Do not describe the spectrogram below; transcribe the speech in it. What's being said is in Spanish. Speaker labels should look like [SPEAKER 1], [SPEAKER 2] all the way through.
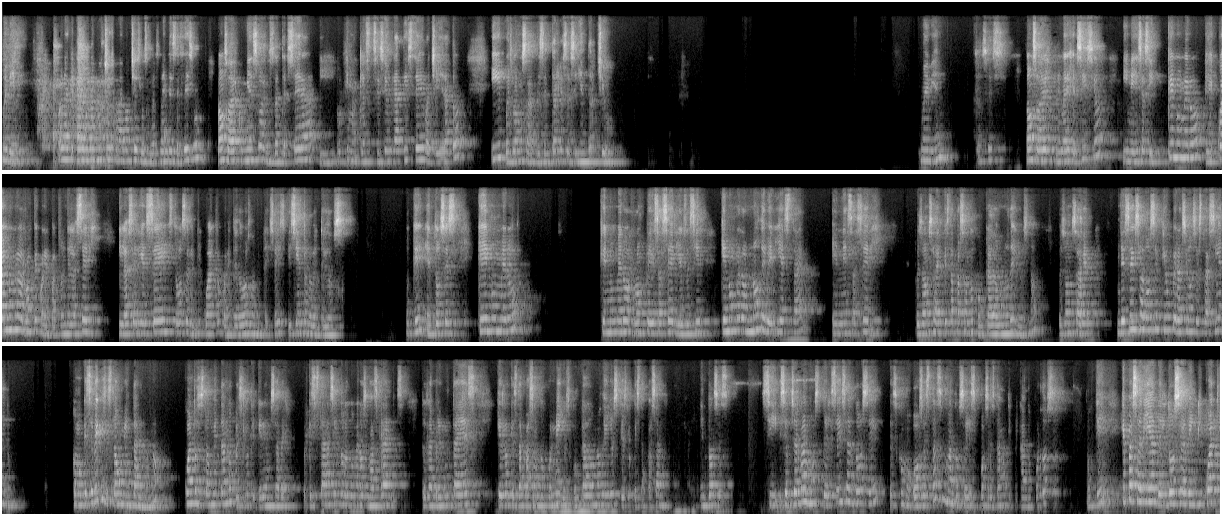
[SPEAKER 1] Muy bien. Hola, ¿qué tal? Buenas noches, buenas noches los que nos ven desde Facebook. Vamos a dar comienzo a nuestra tercera y última clase, sesión gratis de bachillerato y pues vamos a presentarles el siguiente archivo. Muy bien, entonces vamos a ver el primer ejercicio y me dice así, ¿qué número, eh, cuál número rompe con el patrón de la serie? Y la serie es 6, 12, 24, 42, 96 y 192. ¿Ok? Entonces, ¿qué número, qué número rompe esa serie? Es decir, ¿qué número no debería estar en esa serie? Pues vamos a ver qué está pasando con cada uno de ellos, ¿no? Pues vamos a ver, de 6 a 12, ¿qué operación se está haciendo? Como que se ve que se está aumentando, ¿no? ¿Cuánto se está aumentando? Pues es lo que queremos saber porque se están haciendo los números más grandes. Entonces la pregunta es, ¿qué es lo que está pasando con ellos? Con cada uno de ellos, ¿qué es lo que está pasando? Entonces, si, si observamos, del 6 al 12 es como o se está sumando 6 o se está multiplicando por 2. ¿Ok? ¿Qué pasaría del 12 al 24?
